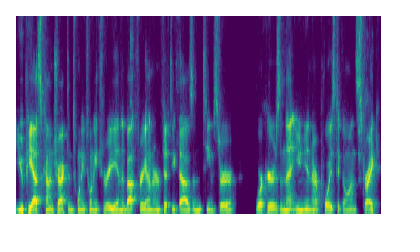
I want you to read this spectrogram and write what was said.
UPS contract in 2023, and about 350,000 Teamster workers in that union are poised to go on strike.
